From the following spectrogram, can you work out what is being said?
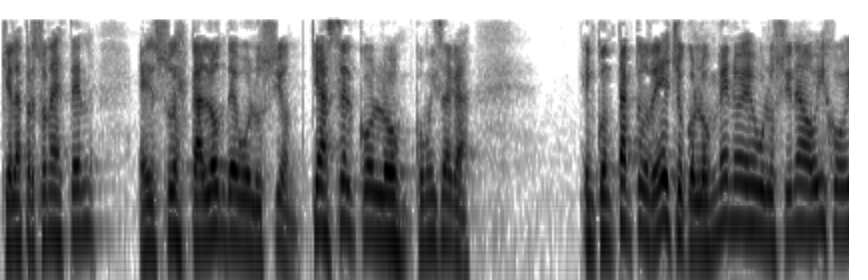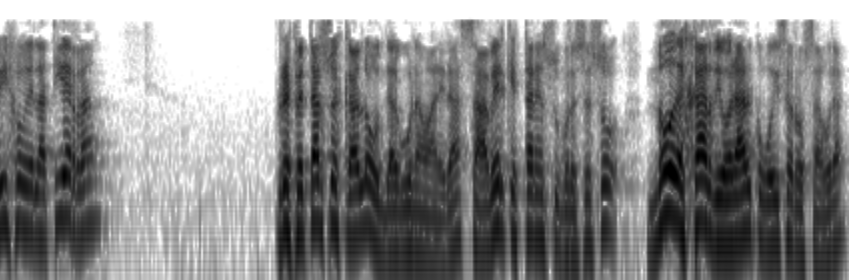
que las personas estén en su escalón de evolución. ¿Qué hacer con los, como dice acá, en contacto de hecho con los menos evolucionados hijos o hijos de la tierra, respetar su escalón de alguna manera, saber que están en su proceso, no dejar de orar, como dice Rosaura,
